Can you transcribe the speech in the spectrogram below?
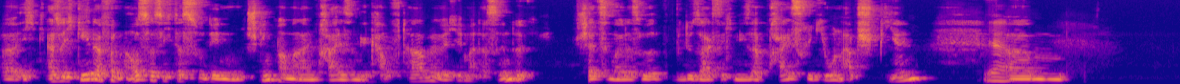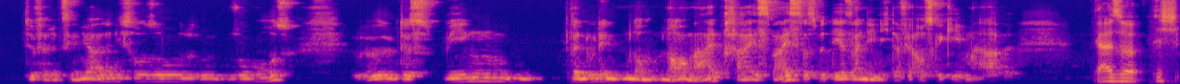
Äh, ich, also ich gehe davon aus, dass ich das zu den stinknormalen Preisen gekauft habe, welche immer das sind. Ich schätze mal, das wird, wie du sagst, sich in dieser Preisregion abspielen. ja, Ähm, differenzieren ja alle nicht so, so, so groß. Äh, Deswegen, wenn du den Norm- Normalpreis weißt, das wird der sein, den ich dafür ausgegeben habe. Ja, also ich,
